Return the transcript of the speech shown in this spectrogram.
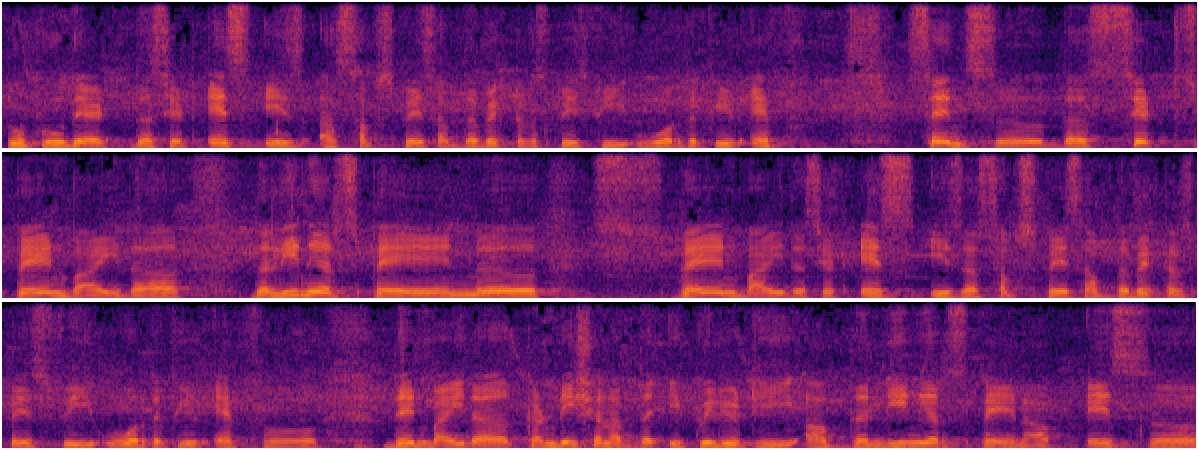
to prove that the set S is a subspace of the vector space V over the field F. Since uh, the set span by the, the linear span uh, spanned by the set S is a subspace of the vector space V over the field F, then by the condition of the equality of the linear span of S uh,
